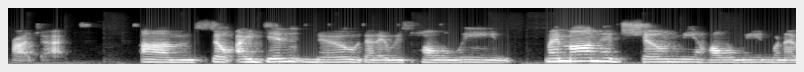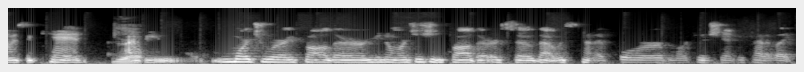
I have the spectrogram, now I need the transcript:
project. Um, so I didn't know that it was Halloween. My mom had shown me Halloween when I was a kid. Yeah. I mean, mortuary father, you know, mortician father. So that was kind of horror mortician, kind of like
